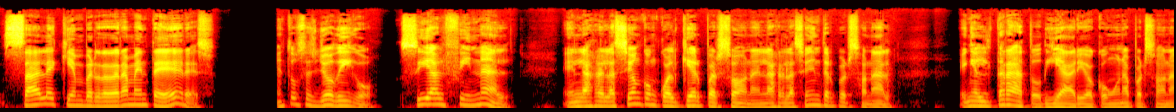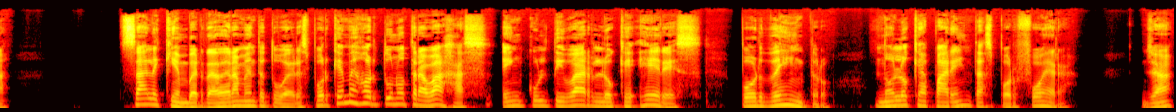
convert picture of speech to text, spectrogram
sale quien verdaderamente eres. Entonces yo digo, si al final en la relación con cualquier persona, en la relación interpersonal, en el trato diario con una persona, sale quien verdaderamente tú eres. ¿Por qué mejor tú no trabajas en cultivar lo que eres por dentro, no lo que aparentas por fuera? ¿Ya?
